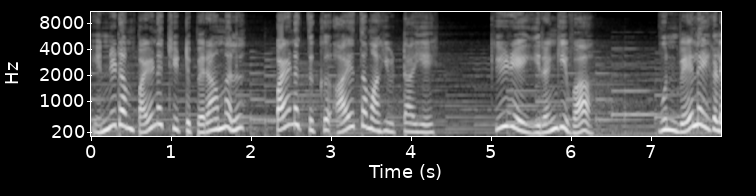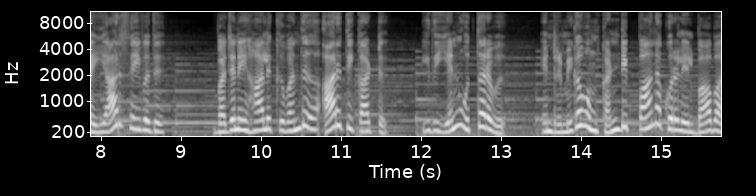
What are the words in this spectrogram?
என்னிடம் பயணச்சீட்டு பெறாமல் பயணத்துக்கு ஆயத்தமாகிவிட்டாயே. கீழே இறங்கி வா. உன் வேலைகளை யார் செய்வது? பஜனை ஹாலுக்கு வந்து ஆரத்தி காட்டு. இது என் உத்தரவு என்று மிகவும் கண்டிப்பான குரலில் பாபா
